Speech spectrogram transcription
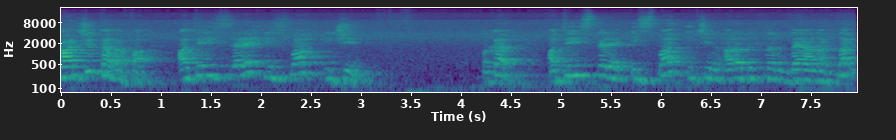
karşı tarafa, ateistlere ispat için fakat ateistlere ispat için aradıkları dayanaklar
